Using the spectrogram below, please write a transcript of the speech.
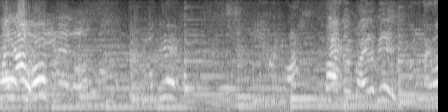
ไปแล้วลุกดิทำไมวะบ้านเกินไปแล้วพี่ทำไมวะ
